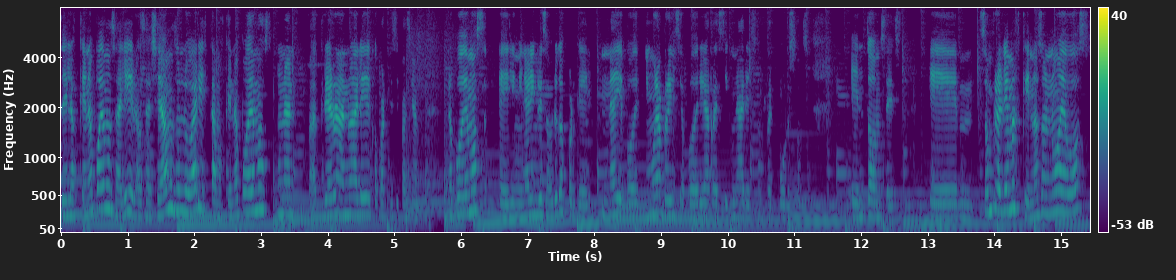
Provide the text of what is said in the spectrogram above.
de los que no podemos salir. O sea, llegamos a un lugar y estamos que no podemos crear una nueva ley de coparticipación. No podemos eliminar ingresos brutos porque nadie ninguna provincia podría resignar esos recursos. Entonces, em, son problemas que no son nuevos,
